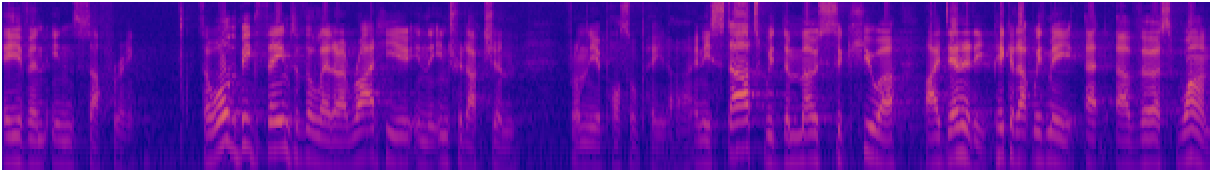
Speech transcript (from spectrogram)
even in suffering. So, all the big themes of the letter are right here in the introduction from the Apostle Peter. And he starts with the most secure identity. Pick it up with me at uh, verse 1.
